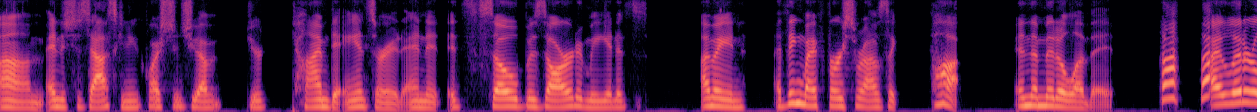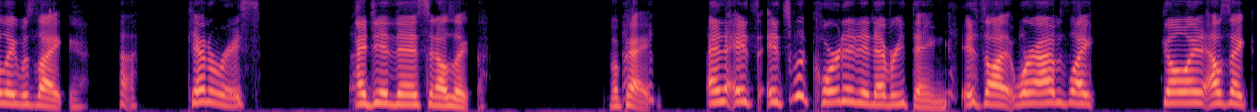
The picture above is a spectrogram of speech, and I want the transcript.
um, and it's just asking you questions. You have your time to answer it and it, it's so bizarre to me and it's i mean i think my first round I was like fuck in the middle of it I literally was like, can't erase. I did this and I was like, okay. And it's it's recorded and everything. It's on where I was like going, I was like,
